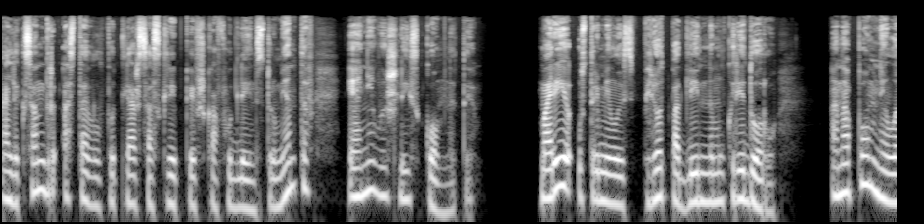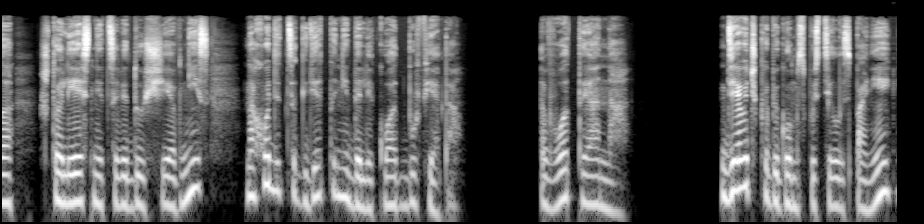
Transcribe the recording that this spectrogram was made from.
Александр оставил футляр со скрипкой в шкафу для инструментов, и они вышли из комнаты. Мария устремилась вперед по длинному коридору. Она помнила, что лестница, ведущая вниз, находится где-то недалеко от буфета. Вот и она. Девочка бегом спустилась по ней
